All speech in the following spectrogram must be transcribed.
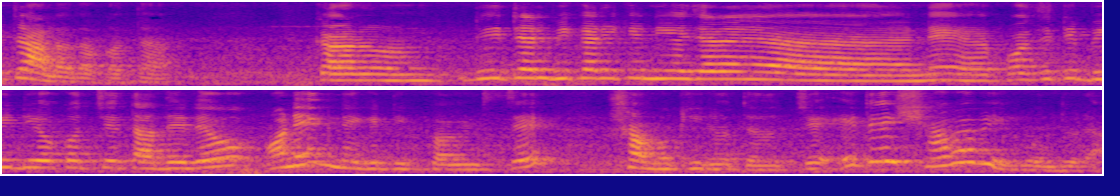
এটা আলাদা কথা। কারণ ডিজিটাল ভিকারিকে নিয়ে যারা পজিটিভ ভিডিও করছে, তাদেরও অনেক নেগেটিভ কমেন্টসের সম্মুখীন হতে হচ্ছে। এটাই স্বাভাবিক বন্ধুরা।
